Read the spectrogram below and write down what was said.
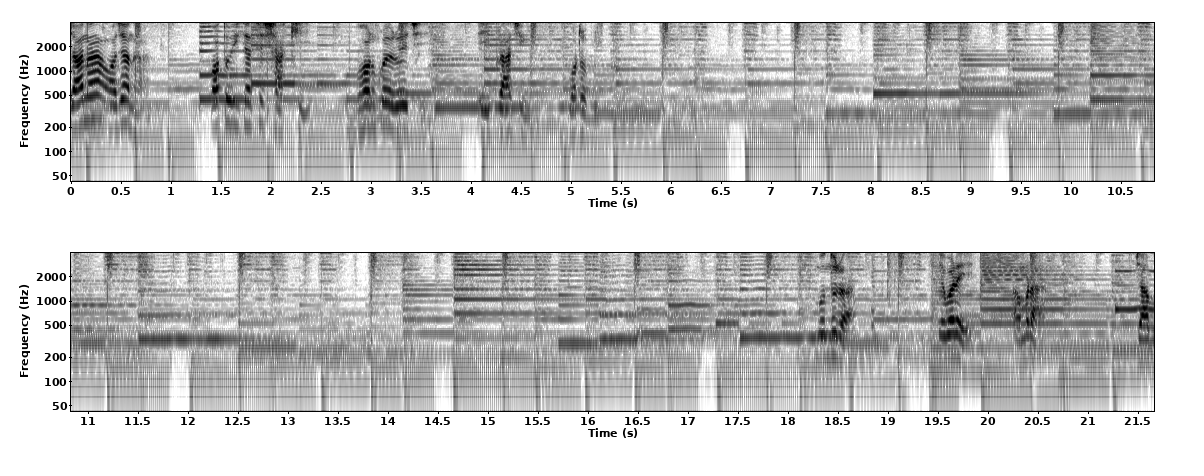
জানা অজানা কত ইতিহাসের সাক্ষী বহন করে রয়েছে এই প্রাচীন বটবৃক্ষ? বন্ধুরা, এবারে আমরা যাব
